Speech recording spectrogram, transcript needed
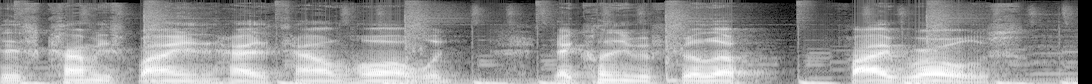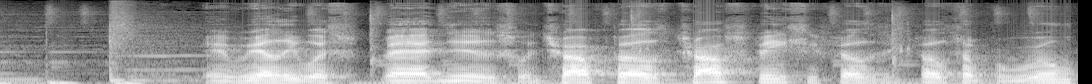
this communist Biden had a town hall with, couldn't even fill up five rows. It really was bad news. When Trump fills, Trump speaks, he fills, he fills up a room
